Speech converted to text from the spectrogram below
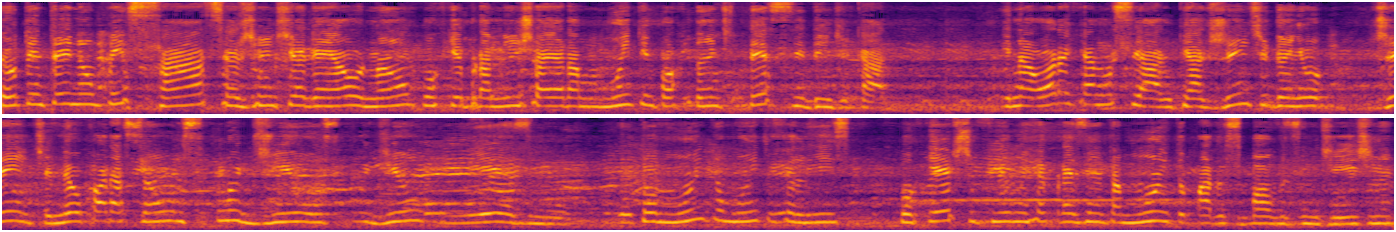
eu tentei não pensar se a gente ia ganhar ou não, porque para mim já era muito importante ter sido indicado. E na hora que anunciaram que a gente ganhou, gente, meu coração explodiu, explodiu mesmo. Eu estou muito, muito feliz porque este filme representa muito para os povos indígenas,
